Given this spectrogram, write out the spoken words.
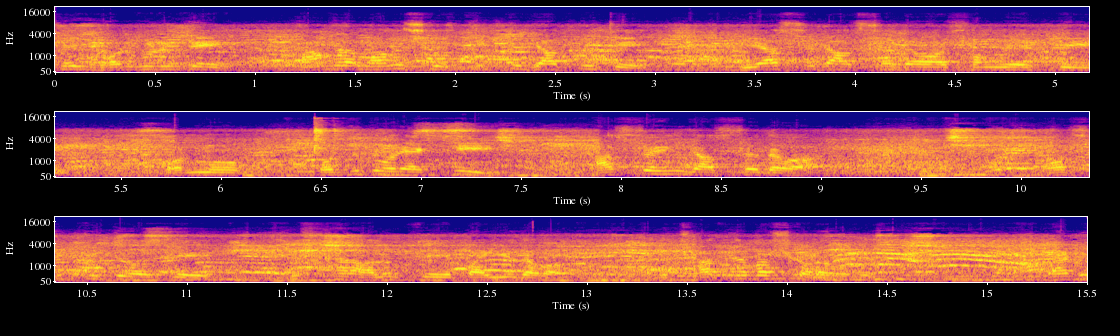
সেই ঘরগুলিতে আমরা মানুষকে তীর্থ যাত্রীকে নিরাশ্রিত আশ্রয় দেওয়ার সঙ্গে একটি কর্ম পদ্ধতি একটি আশ্রয়হীনকে আশ্রয় দেওয়া। অশিক্ষিতকে শিক্ষার আলোকে পাইয়ে দেওয়া ছাত্রাবাস করা হলো। একটা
